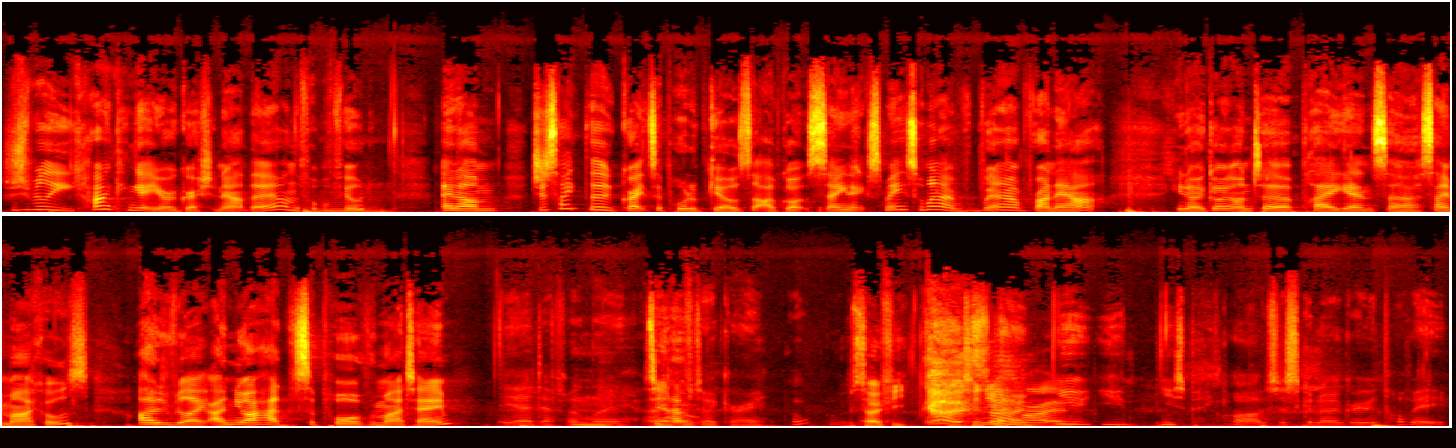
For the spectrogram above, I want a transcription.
just really kind of can get your aggression out there on the football field. And um just like the great support of girls that I've got staying next to me. So when I when I run out, you know, going on to play against uh, St Michael's, I was really like I knew I had the support from my team. Yeah, definitely. So I you have to agree. Oh, Sophie, continue. so- you, you, you speak. oh, I was just gonna agree with Poppy.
